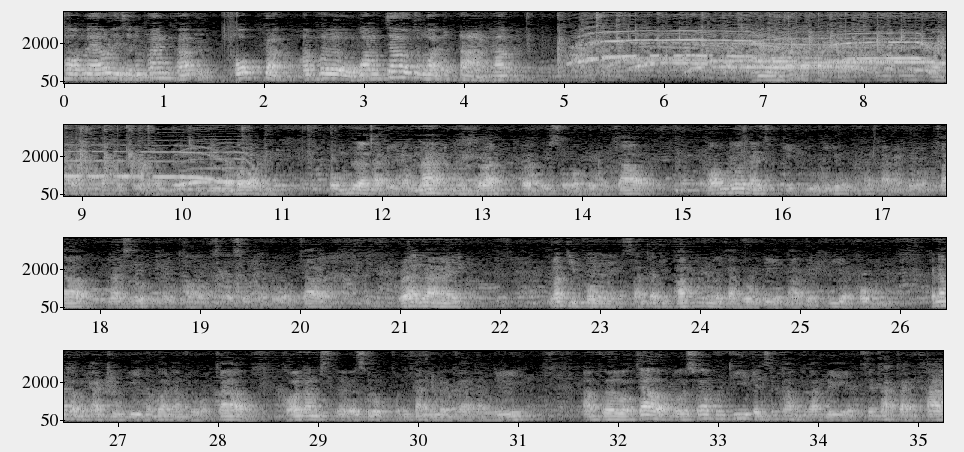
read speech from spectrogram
พร้อมแล้วเรียนเชิญทุกท่านครับ พบกับอำเภอวังเจ้าจังหวัดตากครับการจัดการประกวดอำเภอทีวีนัมเบอร์วันผมเรือขัดเอกอำนาจมหารัฐเปิดอิสระอำเภอวังเจ้า พร้อมด้วยนายสุกิจอยู่นิยมพัฒนาการอำเภอเจ้านายสรุปไทยทองสายสุขอำเภอวังเจ้าและนาย รัติพงศ์สันติพัฒน์ผู้อำนวยการโรงเรียนนาเบศวิทยาคม คณะกรรมการทูบีนัมเบอร์อำเภอวังเจ้า ขอนำเสนอสรุปผลการดำเนินการดังนี้อำเภอวังเจ้าโดยสภาพพื้นที่เป็นเส้นทางการเรียนเส้นทางการค้า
